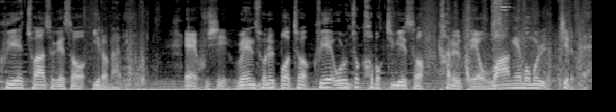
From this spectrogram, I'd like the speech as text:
그의 좌석에서 일어나니 에훗이 왼손을 뻗쳐 그의 오른쪽 허벅지 위에서 칼을 빼어 왕의 몸을 찌르되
